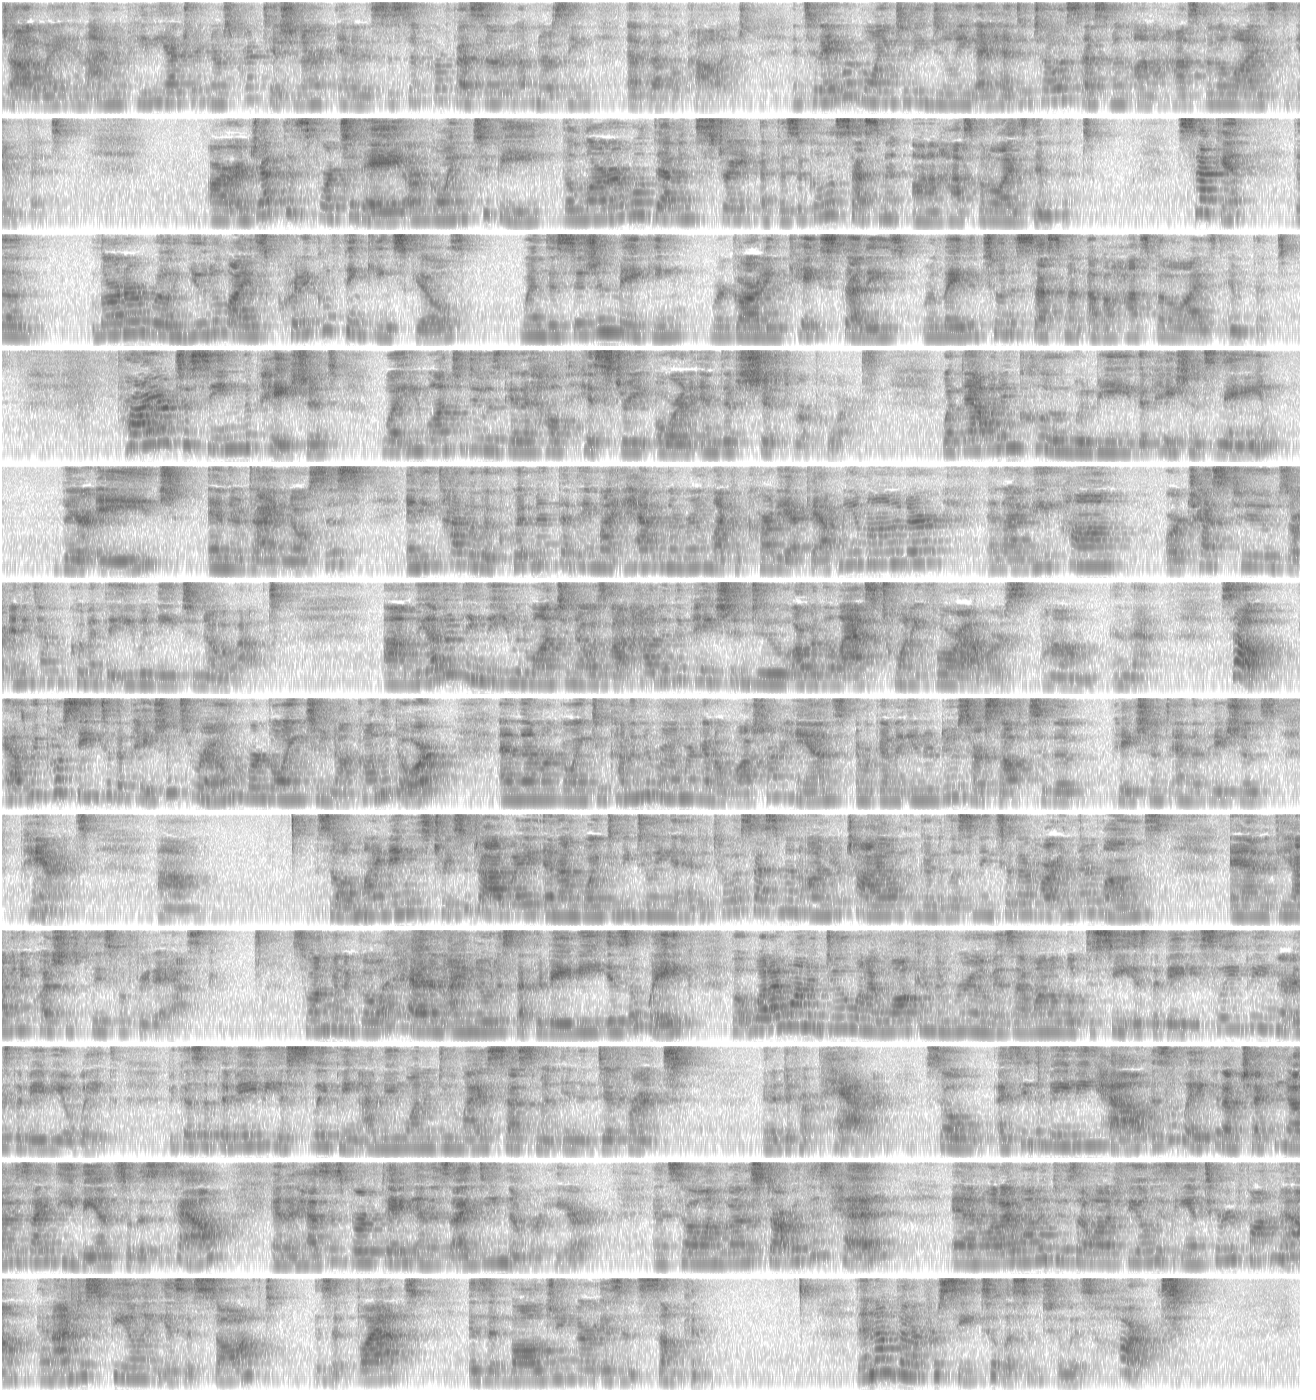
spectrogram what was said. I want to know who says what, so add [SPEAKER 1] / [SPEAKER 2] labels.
[SPEAKER 1] Jodway, and I'm a pediatric nurse practitioner and an assistant professor of nursing at Bethel College. And today we're going to be doing a head-to-toe assessment on a hospitalized infant. Our objectives for today are going to be the learner will demonstrate a physical assessment on a hospitalized infant. Second, the learner will utilize critical thinking skills when decision making regarding case studies related to an assessment of a hospitalized infant. To seeing the patient, what you want to do is get a health history or an end of shift report. What that would include would be the patient's name, their age, and their diagnosis, any type of equipment that they might have in the room, like a cardiac apnea monitor, an IV pump, or chest tubes, or any type of equipment that you would need to know about. Um, the other thing that you would want to know is about how did the patient do over the last 24 hours um, and that. So as we proceed to the patient's room, we're going to knock on the door and then we're going to come in the room, we're going to wash our hands and we're going to introduce ourselves to the patient and the patient's parents. Um, so my name is Teresa Jodway and I'm going to be doing a head-to-toe assessment on your child. I'm going to be listening to their heart and their lungs and if you have any questions, please feel free to ask. So I'm going to go ahead and I notice that the baby is awake. But what I want to do when I walk in the room is I want to look to see is the baby sleeping or is the baby awake? Because if the baby is sleeping, I may want to do my assessment in a different in a different pattern. So I see the baby Hal is awake and I'm checking out his ID band. So this is Hal and it has his birth date and his ID number here. And so I'm going to start with his head. And what I want to do is I want to feel his anterior fontanelle and I'm just feeling is it soft? Is it flat? Is it bulging or is it sunken? Then I'm going to proceed to listen to his heart.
